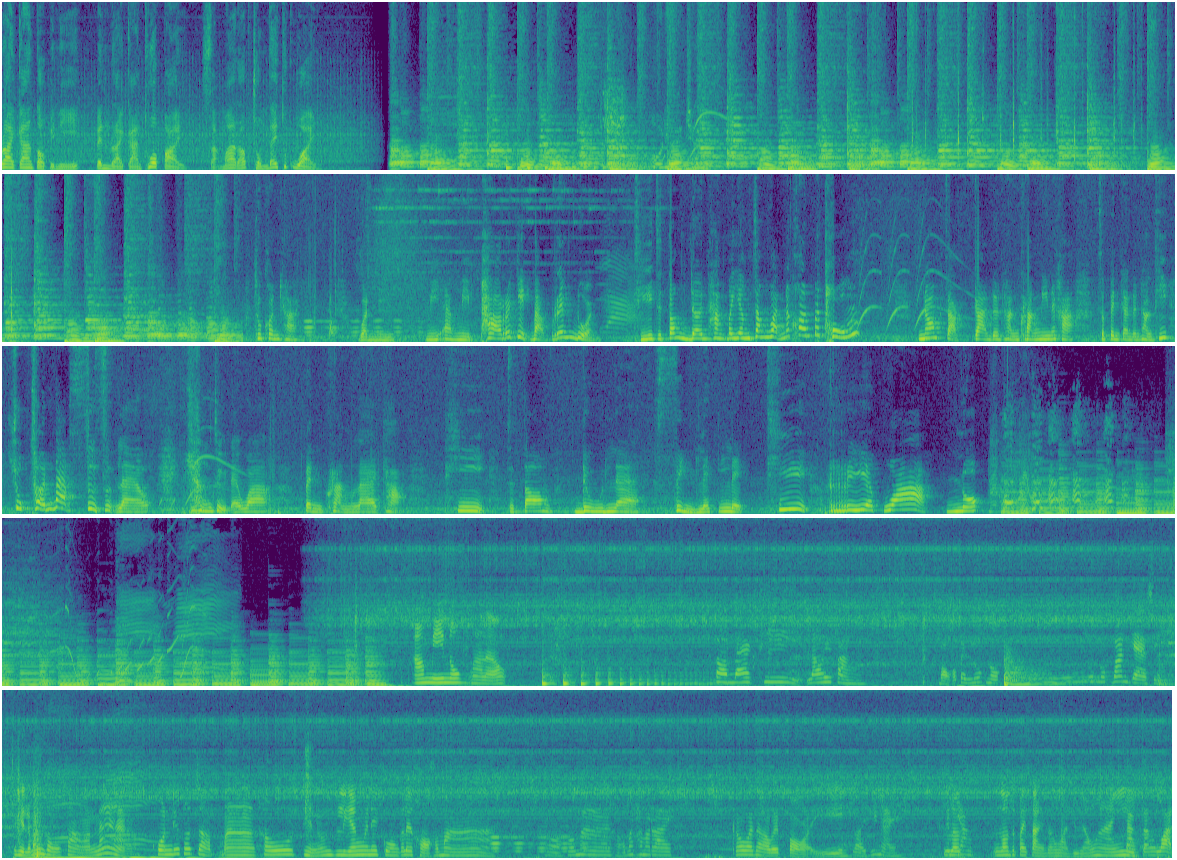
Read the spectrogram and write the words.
รายการต่อไปนี้เป็นรายการทั่วไป สามารถรับชมได้ทุกวัย Audio Jungle. ทุกคนคะ วันนี้มีแอมมีภารกิจแบบเร่งด่วน ที่จะต้องเดินทางไปยังจังหวัดนครปฐม นอกจากการเดินทางครั้งนี้นะคะ จะเป็นการเดินทางที่ฉุกเฉินแบบสุดๆแล้ว ยังถือได้ว่าเป็นครั้งแรกค่ะ ที่จะต้องดูแลสิ่งเล็กๆ ที่เรียกว่านก เอามีนกมาแล้ว ตอนแรกที่เล่าให้ฟัง บอกว่าเป็นลูกนกลูกนกบ้านแกสิ เห็นแล้วมันสงสารน่ะ คนที่เขาจับมาเขาเห็นว่าเลี้ยงไว้ในกรงก็เลยขอเขามา ขอเขามาขอเขามาทำอะไร ก็ว่าจะเอาไปปล่อย ปล่อยที่ไหนคือเรายังเราจะไปต่างจังหวัดอยู่แล้วไง ต่างจังหวัด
